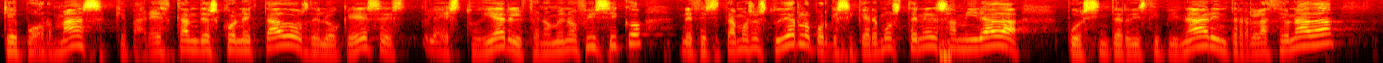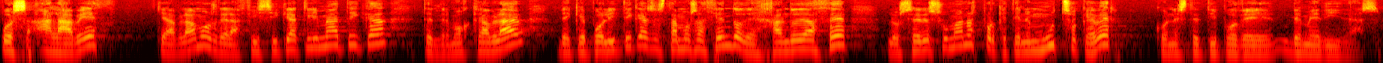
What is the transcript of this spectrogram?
que por más que parezcan desconectados de lo que es estudiar el fenómeno físico, necesitamos estudiarlo, porque si queremos tener esa mirada pues interdisciplinar, interrelacionada, pues a la vez que hablamos de la física climática, tendremos que hablar de qué políticas estamos haciendo, dejando de hacer los seres humanos, porque tienen mucho que ver con este tipo de medidas.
